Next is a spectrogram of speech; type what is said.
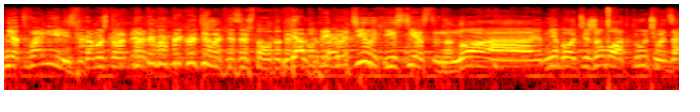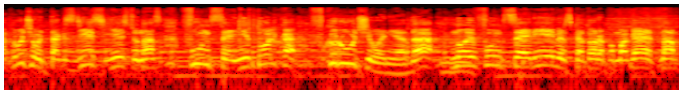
не отвалились, потому что, во-первых, ты бы прикрутил их, если что, вот этой я штукой, бы прикрутил их, естественно, но а, мне было тяжело откручивать, закручивать. Так здесь есть у нас функция не только вкручивания, да, но и функция реверс, которая помогает нам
